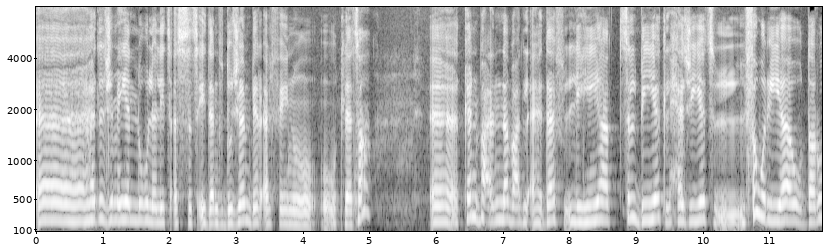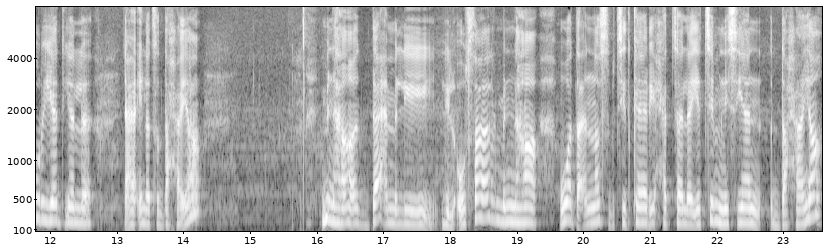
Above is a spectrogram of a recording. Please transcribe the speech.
آه الجمعية الأولى اللي تأسست إذا في دجنبر 2003 آه كان عندنا بعض الأهداف اللي هي تلبية الحاجيات الفورية والضرورية ديال عائلة الضحايا. منها الدعم للأسر منها وضع نصب تذكاري حتى لا يتم نسيان الضحايا.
